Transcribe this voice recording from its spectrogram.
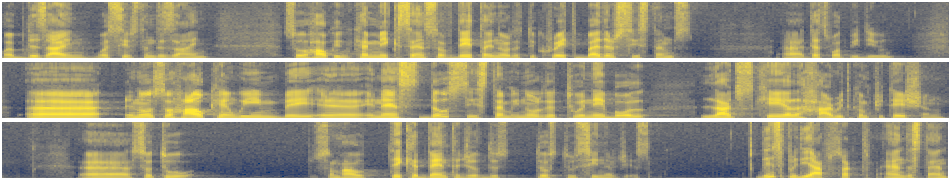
web design, web system design? So how can, can make sense of data in order to create better systems? Uh, that's what we do. Uh, and also how can we uh, enhance those systems in order to enable large-scale hybrid computation, uh, so to somehow take advantage of those two synergies. This is pretty abstract, I understand,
